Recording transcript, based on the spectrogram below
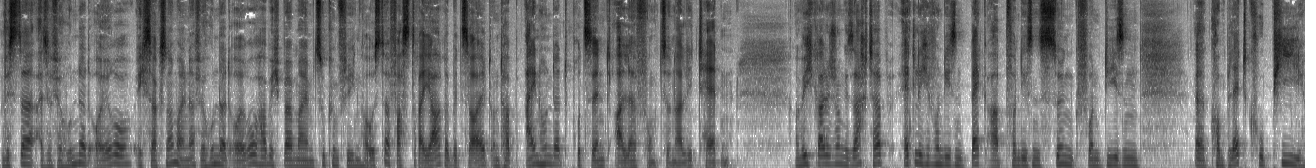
Wisst ihr, also für 100 Euro, ich sag's nochmal, ne, für 100 Euro habe ich bei meinem zukünftigen Hoster fast drei Jahre bezahlt und habe 100% aller Funktionalitäten. Und wie ich gerade schon gesagt habe, etliche von diesen Backup, von diesen Sync, von diesen äh, Komplettkopie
